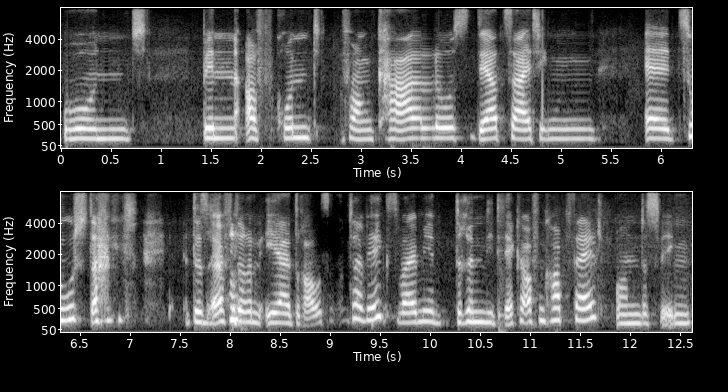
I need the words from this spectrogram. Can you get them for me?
und bin aufgrund von Carlos derzeitigem äh, Zustand des Öfteren eher draußen unterwegs, weil mir drin die Decke auf den Kopf fällt. Und deswegen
